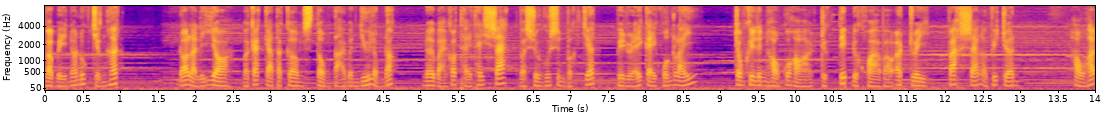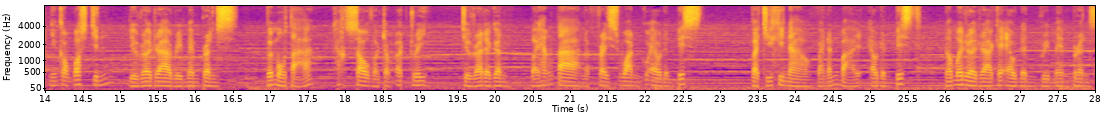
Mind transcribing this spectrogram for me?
và bị nó nuốt chửng hết. Đó là lý do mà các catacombs tồn tại bên dưới lòng đất, nơi bạn có thể thấy xác và xương của sinh vật chết bị rễ cây quấn lấy, trong khi linh hồn của họ trực tiếp được hòa vào Erdtree phát sáng ở phía trên. Hầu hết những con boss chính đều rơi ra Remembrance với mô tả khắc sâu vào trong Erdtree, trừ Radagon bởi hắn ta là Phase 1 của Elden Beast. Và chỉ khi nào bạn đánh bại Elden Beast, nó mới rơi ra cái Elden Remembrance.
